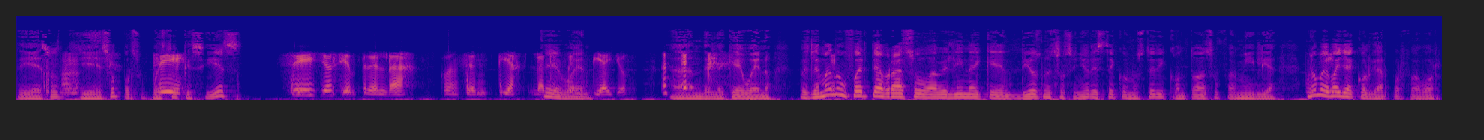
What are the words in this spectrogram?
Y eso, y eso por supuesto que sí es. Sí, yo siempre la consentía, la consentía yo. Ándele, qué bueno. Pues le mando un fuerte abrazo, Abelina, y que Dios nuestro Señor esté con usted y con toda su familia. No me vaya a colgar, por favor.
